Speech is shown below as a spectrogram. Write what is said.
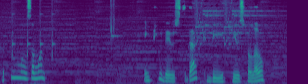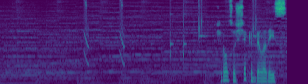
put them on someone? AP boost, that could be useful though. Also check abilities.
